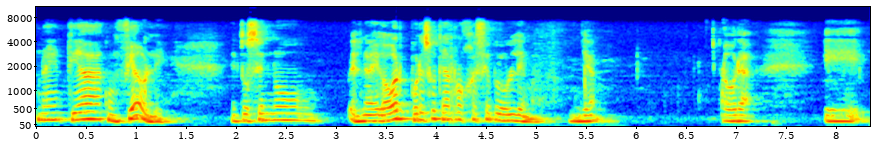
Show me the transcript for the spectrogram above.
una entidad confiable. Entonces no, el navegador por eso te arroja ese problema. ¿ya? Ahora, eh,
